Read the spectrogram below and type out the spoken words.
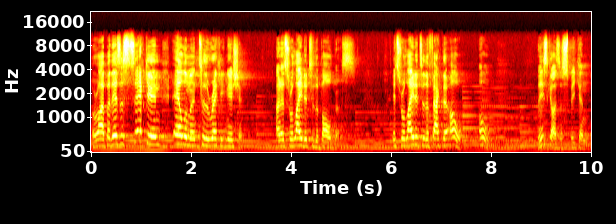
All right, but there's a second element to the recognition, and it's related to the boldness. It's related to the fact that, oh, oh, these guys are speaking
